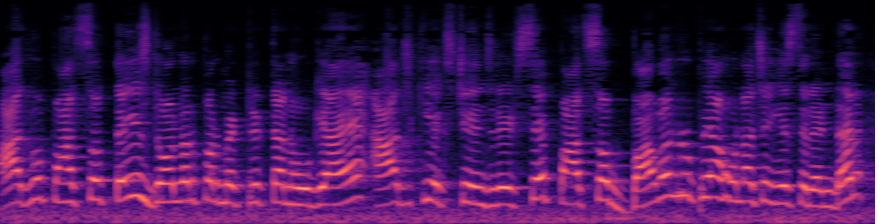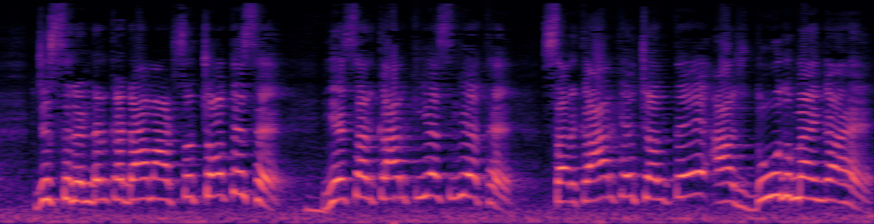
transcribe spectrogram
आज वो 523 डॉलर पर मेट्रिक टन हो गया है। आज की एक्सचेंज रेट से पाँच रुपया होना चाहिए सिलेंडर, जिस सिलेंडर का दाम आठ है। ये सरकार की असलियत है। सरकार के चलते आज दूध महँगा है।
